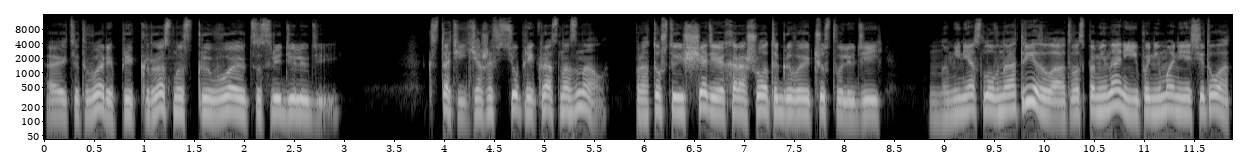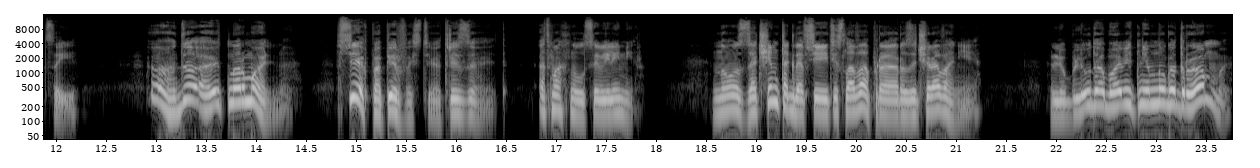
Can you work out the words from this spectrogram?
А эти твари прекрасно скрываются среди людей. Кстати, я же все прекрасно знал. Про то, что исчадие хорошо отыгрывает чувства людей. Но меня словно отрезало от воспоминаний и понимания ситуации. «А, да, это нормально. Всех по первости отрезает», — отмахнулся Велимир. «Но зачем тогда все эти слова про разочарование?» «Люблю добавить немного драмы.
